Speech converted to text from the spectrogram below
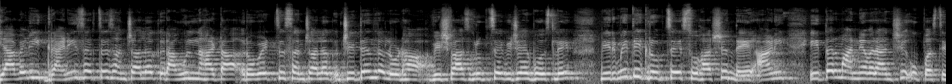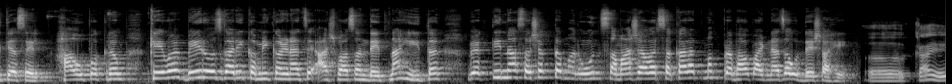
यावेळी ग्रॅनिझरचे संचालक राहुल नहाटा रोवेटचे संचालक जितेंद्र लोढा विश्वास ग्रुपचे विजय भोसले निर्मिती ग्रुपचे सुहास शिंदे आणि इतर मान्यवरांची उपस्थिती असेल. हा उपक्रम केवळ बेरोजगारी कमी करण्याचे आश्वासन देत नाही तर व्यक्तींना सशक्त बनवून समाजावर सकारात्मक प्रभाव पाडण्याचा उद्देश आहे. काय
